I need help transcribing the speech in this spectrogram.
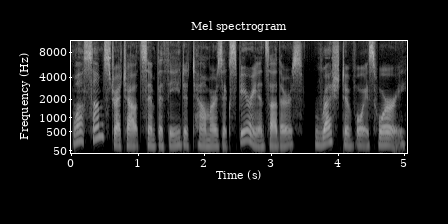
While some stretch out sympathy to Tamar's experience, others rush to voice worry.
